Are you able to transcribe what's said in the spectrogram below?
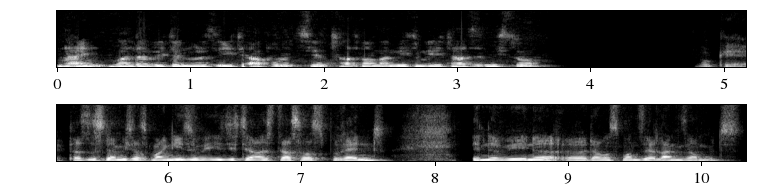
Nein, weil da wird ja nur das EDTA produziert. Also beim Magnesium-EDTA ist es nicht so. Okay, das ist nämlich das Magnesium-EDTA, ist das, was brennt in der Vene. Äh, da muss man sehr langsam mit,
